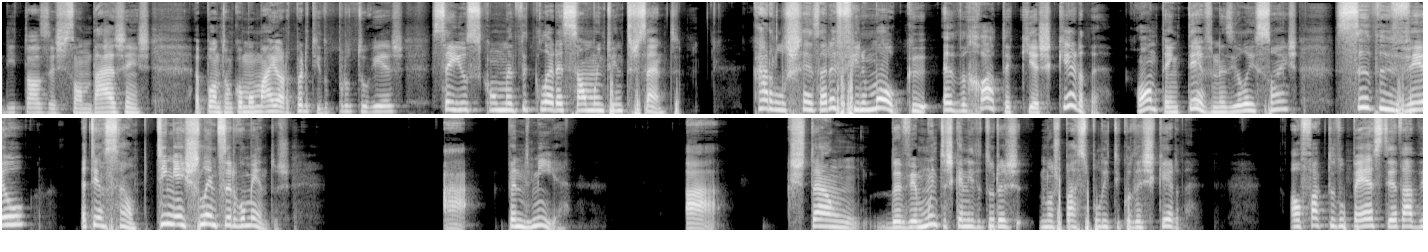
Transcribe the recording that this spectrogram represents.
ditosas sondagens, apontam como o maior partido português, saiu-se com uma declaração muito interessante. Carlos César afirmou que a derrota que a esquerda ontem teve nas eleições se deveu. Atenção, tinha excelentes argumentos. À pandemia, à questão de haver muitas candidaturas no espaço político da esquerda, ao facto do PS ter dado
